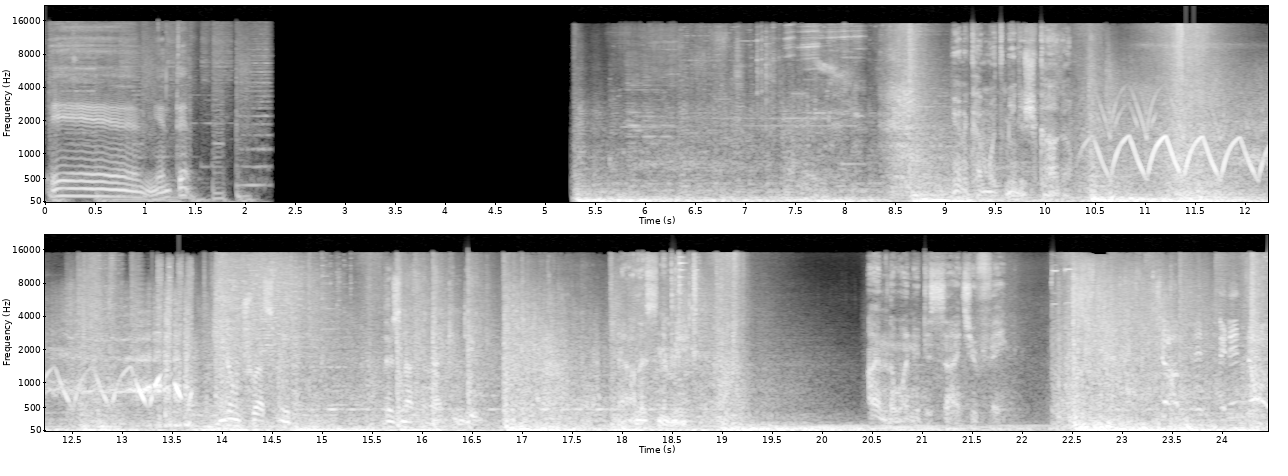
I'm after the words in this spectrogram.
e niente You're gonna come with me to Chicago. You don't trust me? There's nothing I can do. Now listen to me. I'm the one who decides your fate. I didn't know!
